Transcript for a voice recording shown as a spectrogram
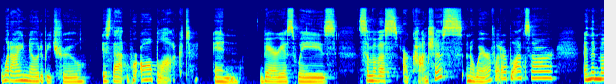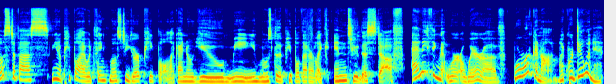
what I know to be true is that we're all blocked in various ways. Some of us are conscious and aware of what our blocks are. And then most of us, you know, people, I would think most of your people, like I know you, me, most of the people that are like into this stuff, anything that we're aware of, we're working on, like we're doing it.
